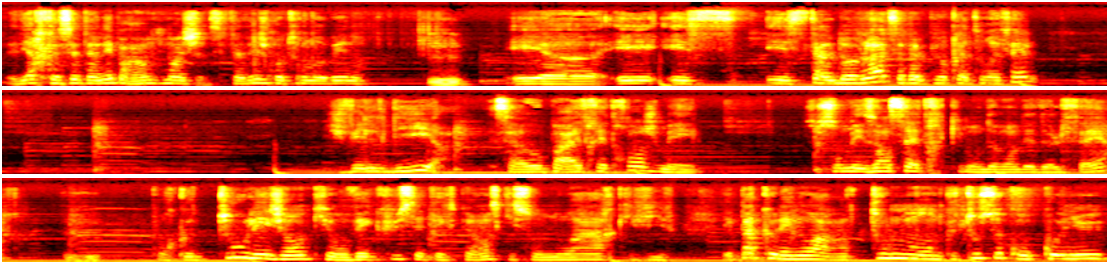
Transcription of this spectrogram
C'est-à-dire que cette année, par exemple, moi, je- cette année, je retourne au Bénin. Mhm. Et, euh, et, et, et cet album-là, qui s'appelle Plus que la Tour Eiffel, je vais le dire, ça va vous paraître étrange, mais ce sont mes ancêtres qui m'ont demandé de le faire. Mhm. pour que tous les gens qui ont vécu cette expérience, qui sont noirs, qui vivent, et pas que les noirs, hein, tout le monde, que tous ceux qui ont connu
